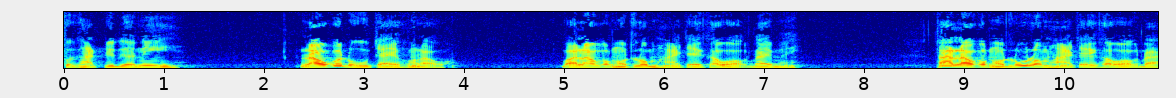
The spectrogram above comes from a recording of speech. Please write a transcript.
ฝึกหัดอยู่เดี๋ยวนี้เราก็ดูใจของเรา ว่าเรากำหนดลมหายใจเข้าออกได้ไหม ถ้าเรากำหนดรู้ลมหายใจเข้าออกได้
